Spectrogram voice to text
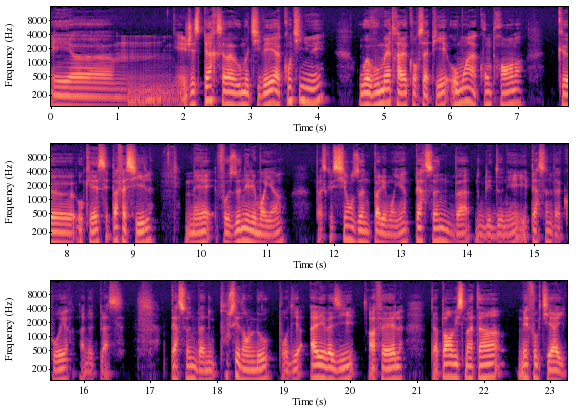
et, et j'espère que ça va vous motiver à continuer ou à vous mettre à la course à pied, au moins à comprendre que ok, c'est pas facile, mais faut se donner les moyens parce que si on ne se donne pas les moyens, personne va nous les donner et personne va courir à notre place. Personne va nous pousser dans le dos pour dire allez vas-y, Raphaël, t'as pas envie ce matin, mais faut que tu ailles.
